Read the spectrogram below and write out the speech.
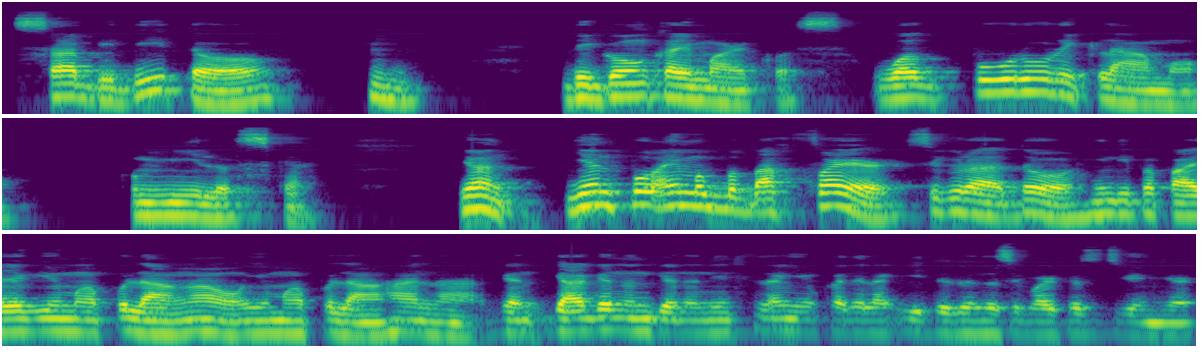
sabi dito, digong kay Marcos, huwag puro reklamo, kumilos ka. Yan, yan po ay magbabackfire, sigurado. Hindi papayag yung mga pulangaw, yung mga pulangan na gan- gaganon-ganonin lang yung kanilang idolo na si Marcos Jr.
